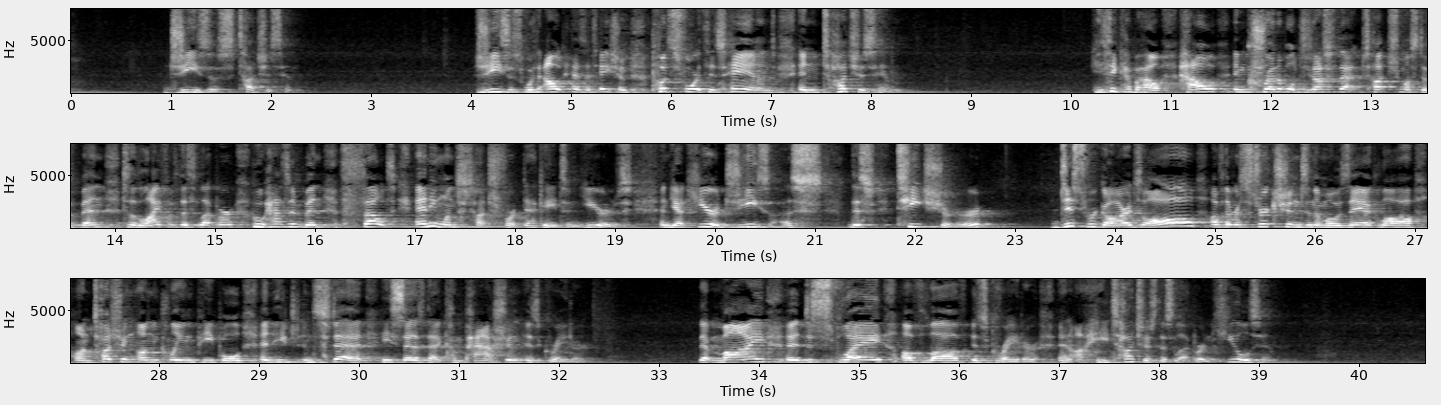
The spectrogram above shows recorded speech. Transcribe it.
Jesus touches him. Jesus, without hesitation, puts forth his hand and touches him. You think about how incredible just that touch must have been to the life of this leper who hasn't been felt anyone's touch for decades and years. And yet, here, Jesus, this teacher, disregards all of the restrictions in the Mosaic law on touching unclean people, and he, instead, he says that compassion is greater. That my uh, display of love is greater. And he touches this leper and heals him.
